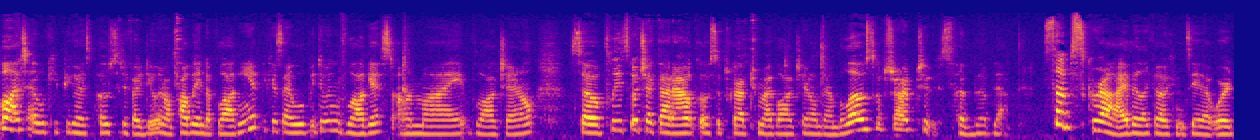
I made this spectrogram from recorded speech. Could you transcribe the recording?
but I will keep you guys posted if I do, and I'll probably end up vlogging it because I will be doing Vlogust on my vlog channel. So please go check that out. Go subscribe to my vlog channel down below. Subscribe to sub blah blah. Subscribe, I like how I can say that word,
